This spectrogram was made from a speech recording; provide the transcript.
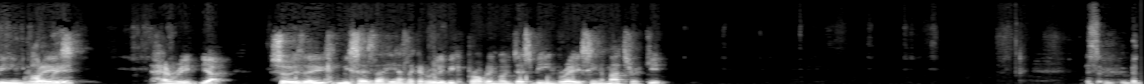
being Henry? raised. Henry, yeah. So it's like, besides that, he has like a really big problem of just being raised in a matriarchy. But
